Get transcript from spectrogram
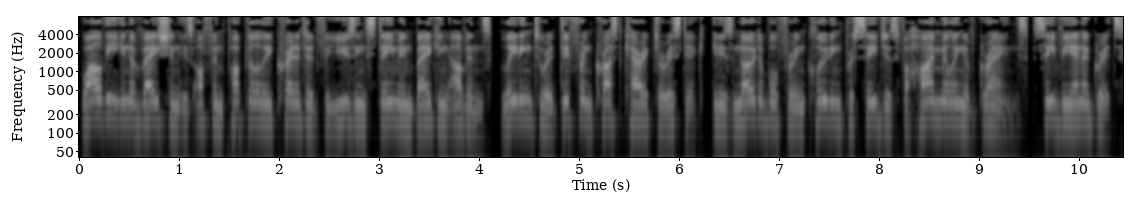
While the innovation is often popularly credited for using steam in baking ovens, leading to a different crust characteristic, it is notable for including procedures for high milling of grains see Vienna grits,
